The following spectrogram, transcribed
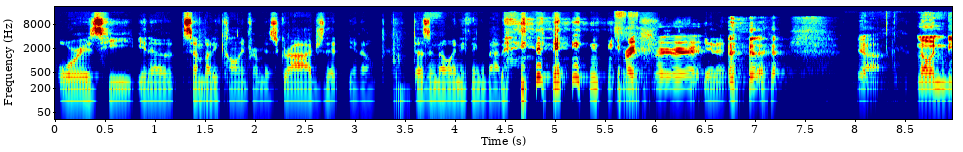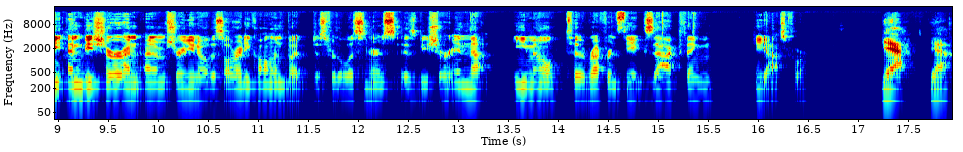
or is he you know somebody calling from his garage that you know doesn't know anything about anything right right right, right. You know? Yeah. No, and be and be sure, and, and, I'm sure you know this already, Collin, but just for the listeners, is be sure in that email to reference the exact thing he asked for. Yeah, yeah,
